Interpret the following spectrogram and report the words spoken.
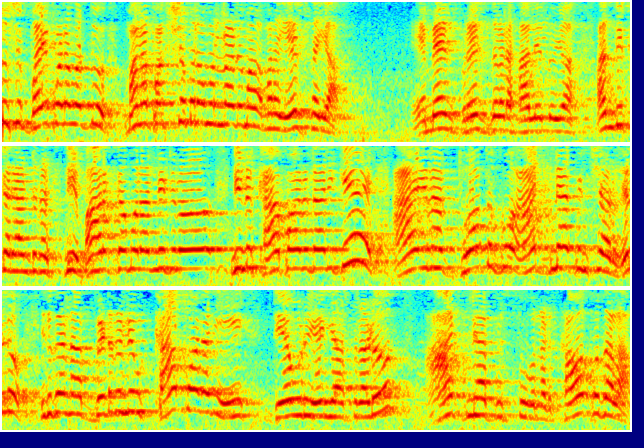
చూసి భయపడవద్దు. మన పక్షములో ఉన్నాడు మన మన ఏసయ్య. ఏమేన్ ప్రైజ్ దడ హాలెల్లుయ అందుకని అంటున్నాడు నీ మార్గములన్నిటిలో నిన్ను కాపాడడానికి ఆయన దోతకు ఆజ్ఞాపించాడు. వెళ్ళు. ఇదిగో నా బిడ్డను నువ్వు కాపాడని దేవుడు ఏం చేస్తున్నాడు? ఆజ్ఞాపిస్తూ ఉన్నాడు. కాపుదల.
